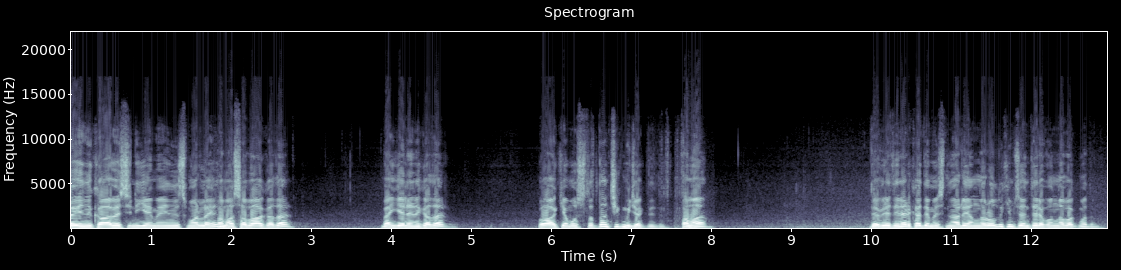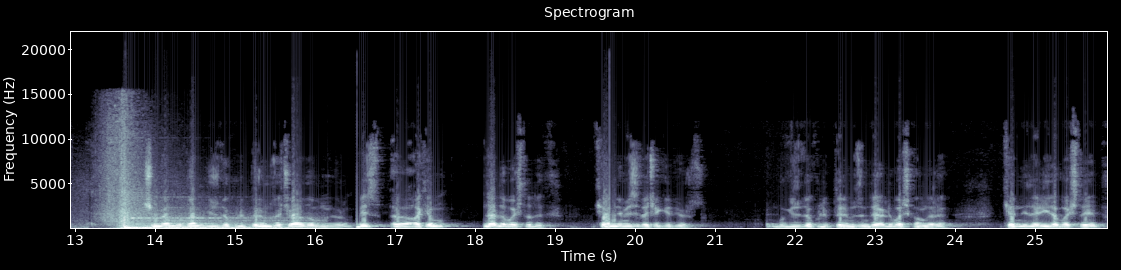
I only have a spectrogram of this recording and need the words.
çayını, kahvesini, yemeğini ısmarlayın. Ama sabaha kadar ben gelene kadar o hakem o stat'tan çıkmayacak dedim. Ama devletin her kademesini arayanlar oldu. Kimsenin telefonuna bakmadım. Şimdi ben buradan yüzde kulüplerimize çağrıda bulunuyorum. Biz e, hakemlerle başladık. Kendimizi de çek ediyoruz. Bu yüzde kulüplerimizin değerli başkanları kendileriyle başlayıp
